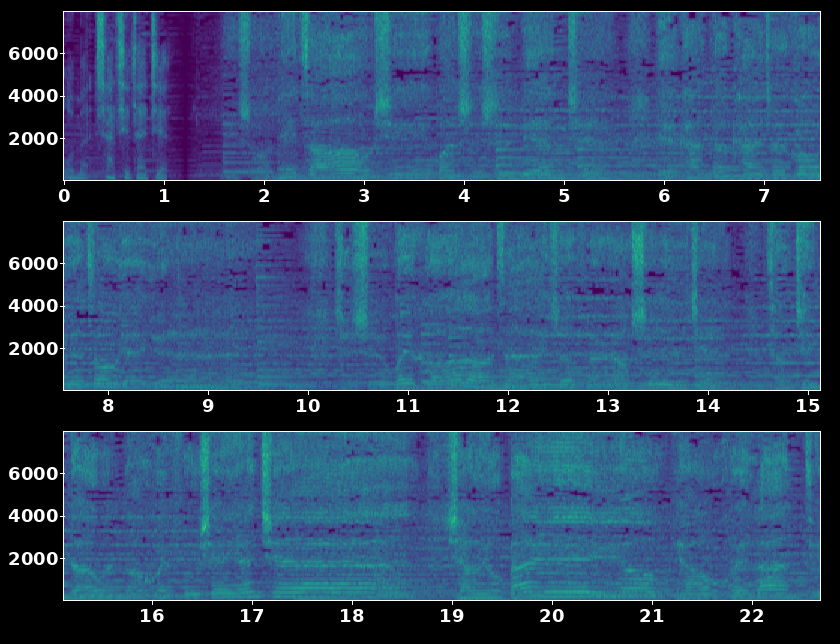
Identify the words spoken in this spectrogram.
我们下期再见。你说你早习惯世事变迁，也看得开，最后越走越远。只是为何在这纷扰世间，曾经的温暖会浮现眼前？像有白云又飘回蓝天，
